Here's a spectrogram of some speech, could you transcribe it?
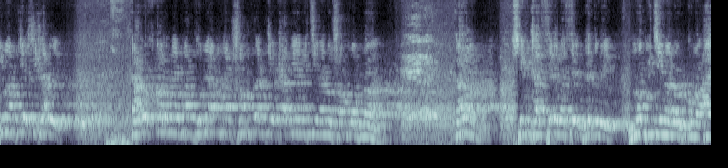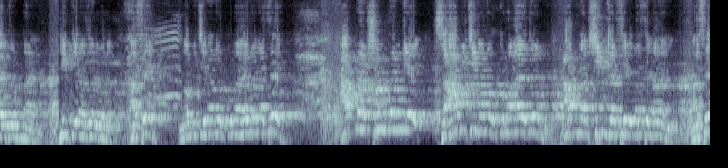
ইমানকে শিখাবে। কাগজ কলমের মাধ্যমে আপনার সন্তানকে কাদিয়ানি চেনানো সম্ভব নয়। কারণ শিক্ষা সিলেবাসের ভেতরে নবী চেনানোর কোনো আয়োজন নাই। ঠিক কিনা জোরে বলে আছে? কোনো আয়োজন আছে? আপনার সন্তানকে সাহাবি কোনো আয়োজন আপনার শিক্ষা সিলেবাসে নাই? আছে?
